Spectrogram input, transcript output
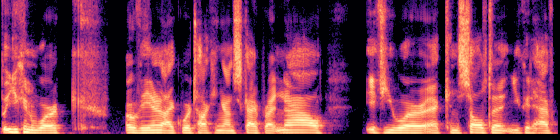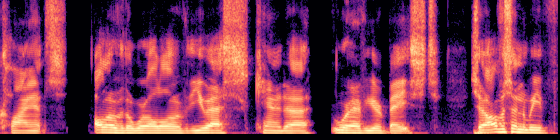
but you can work over the internet, like we're talking on Skype right now. If you were a consultant, you could have clients all over the world, all over the US, Canada, wherever you're based. So all of a sudden we've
